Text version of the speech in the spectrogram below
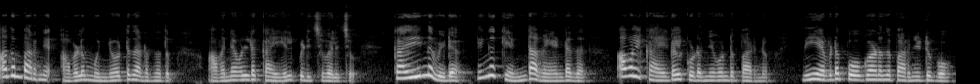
അതും പറഞ്ഞ് അവൾ മുന്നോട്ട് നടന്നതും അവൻ അവളുടെ കയ്യിൽ പിടിച്ചു വലിച്ചു. കയ്യിന്ന് വിട്. നിങ്ങൾക്ക് എന്താ വേണ്ടത്? അവൾ കൈകൾ കുടഞ്ഞുകൊണ്ട് പറഞ്ഞു. നീ എവിടെ പോകുകയാണെന്ന് പറഞ്ഞിട്ട് പോ.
